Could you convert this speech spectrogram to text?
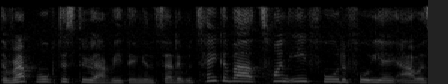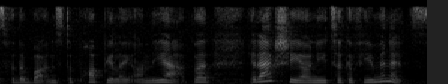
The rep walked us through everything and said it would take about 24 to 48 hours for the buttons to populate on the app, but it actually only took a few minutes.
